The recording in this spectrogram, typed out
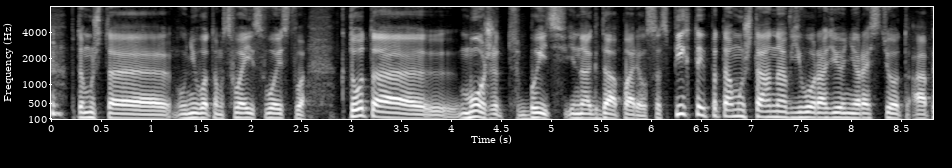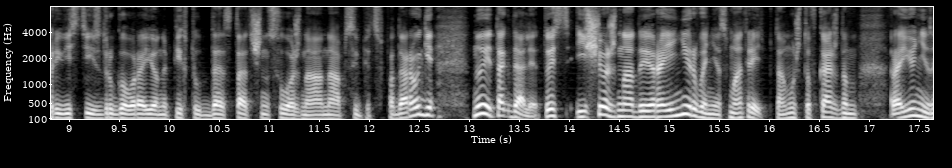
потому что у него там свои свойства. Кто-то, может быть, иногда парился с пихтой, потому что она в его районе растет, а привезти из другого района пихту достаточно сложно, а она обсыпется по дороге, ну и так далее. То есть еще же надо и районирование смотреть, потому что в каждом районе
